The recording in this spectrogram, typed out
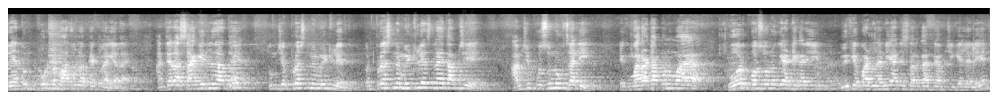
जो यातून पूर्ण बाजूला फेकला गेलाय आणि त्याला सांगितलं जातंय तुमचे प्रश्न मिटलेत. पण प्रश्न मिटलेच नाहीत आमचे. आमची फसवणूक झाली. एक मराठा म्हणून घोर फसवणूक या ठिकाणी विखे पाटलांनी आणि सरकारने आमची केलेली आहे.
